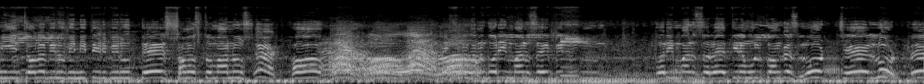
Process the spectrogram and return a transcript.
বিজেপির জনবিরোধী নীতির বিরুদ্ধে সমস্ত মানুষ এক। সাধারণ গরিব মানুষের গরিব মানুষের তৃণমূল কংগ্রেস লড়ছে লড়বে।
